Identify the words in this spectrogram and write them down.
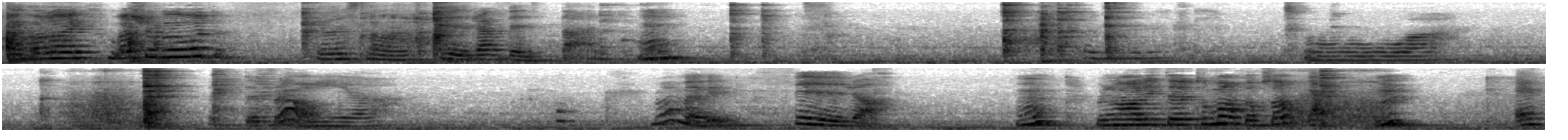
tack Oloj. Varsågod. Jag vill slå fyra bitar. Mm. Två, Det är bra. tre, Bra Mevi. fyra. Mm. Vill du ha lite tomat också? Ja. Mm. Ett,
